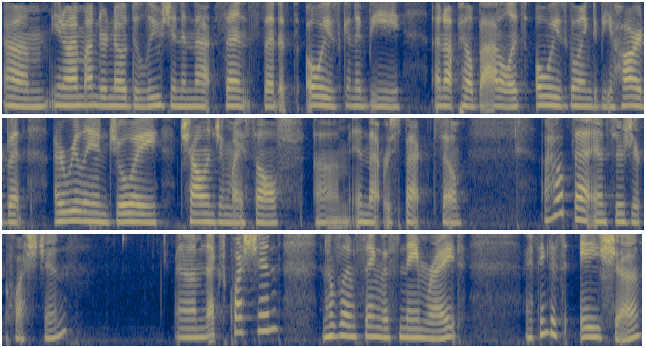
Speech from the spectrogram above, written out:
um, you know, I'm under no delusion in that sense that it's always going to be an uphill battle. It's always going to be hard, but I really enjoy challenging myself um, in that respect. So, I hope that answers your question. Um, next question, and hopefully I'm saying this name right. I think it's Aisha.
